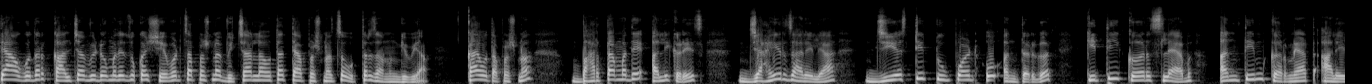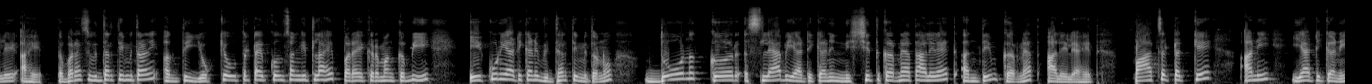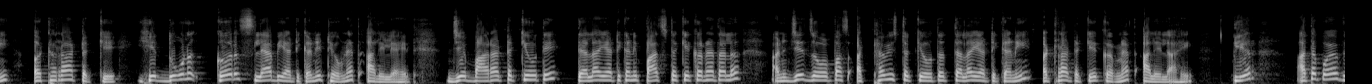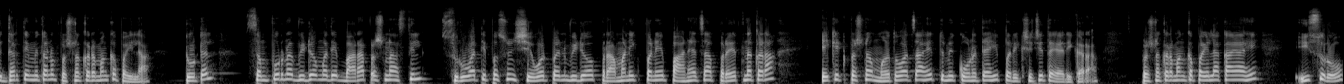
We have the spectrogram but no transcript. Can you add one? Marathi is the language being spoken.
त्या अगोदर कालच्या व्हिडिओमध्ये जो काही शेवटचा प्रश्न विचारला होता त्या प्रश्नाचं उत्तर जाणून घेऊया. काय होता प्रश्न? भारतामध्ये अलीकडेच जाहीर झालेल्या G S T two point O अंतर्गत किती कर स्लॅब अंतिम करण्यात आलेले आहेत? तर बऱ्याच विद्यार्थी मित्रांनी अगदी योग्य उत्तर टाईप करून सांगितलं आहे. पर्याय क्रमांक बी एकूण या ठिकाणी विद्यार्थी मित्रांनो दोन कर स्लॅब या ठिकाणी निश्चित करण्यात आलेले आहेत अंतिम करण्यात आलेले आहेत. पाच टक्के आणि या ठिकाणी अठरा टक्के हे दोन कर स्लॅब या ठिकाणी ठेवण्यात आलेले आहेत. जे बारा टक्के होते त्याला या ठिकाणी पाच टक्के करण्यात आलं आणि जे जवळपास अठ्ठावीस टक्के होतं त्याला या ठिकाणी अठरा टक्के करण्यात आलेलं आहे. क्लिअर आता पाहूया विद्यार्थी मित्रांनो प्रश्न क्रमांक पहिला. टोटल संपूर्ण व्हिडिओमध्ये बारा प्रश्न असतील. सुरुवातीपासून शेवटपर्यंत व्हिडिओ प्रामाणिकपणे पाहण्याचा प्रयत्न करा. एक एक प्रश्न महत्त्वाचा आहे तुम्ही कोणत्याही परीक्षेची तयारी करा. प्रश्न क्रमांक पहिला काय आहे? इस्रो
